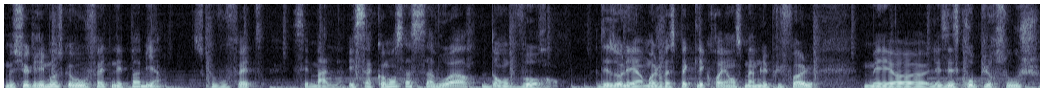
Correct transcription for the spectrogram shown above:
Monsieur Grimaud, ce que vous faites n'est pas bien. Ce que vous faites, c'est mal. Et ça commence à se savoir dans vos rangs. Désolé, hein, moi je respecte les croyances même les plus folles, mais euh, les escrocs pure souche,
